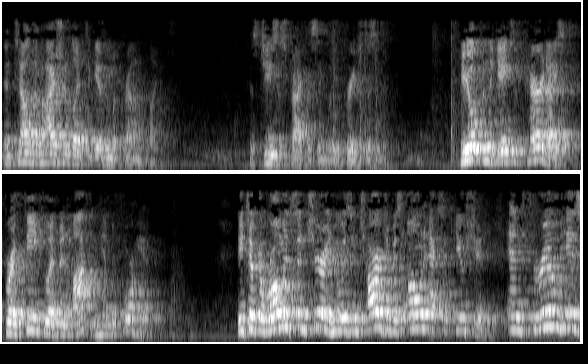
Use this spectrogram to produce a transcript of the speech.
and tell him I should like to give him a crown of life. Because Jesus practicing what he preached, isn't it? He opened the gates of paradise for a thief who had been mocking him beforehand. He took a Roman centurion who was in charge of his own execution, and through his,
